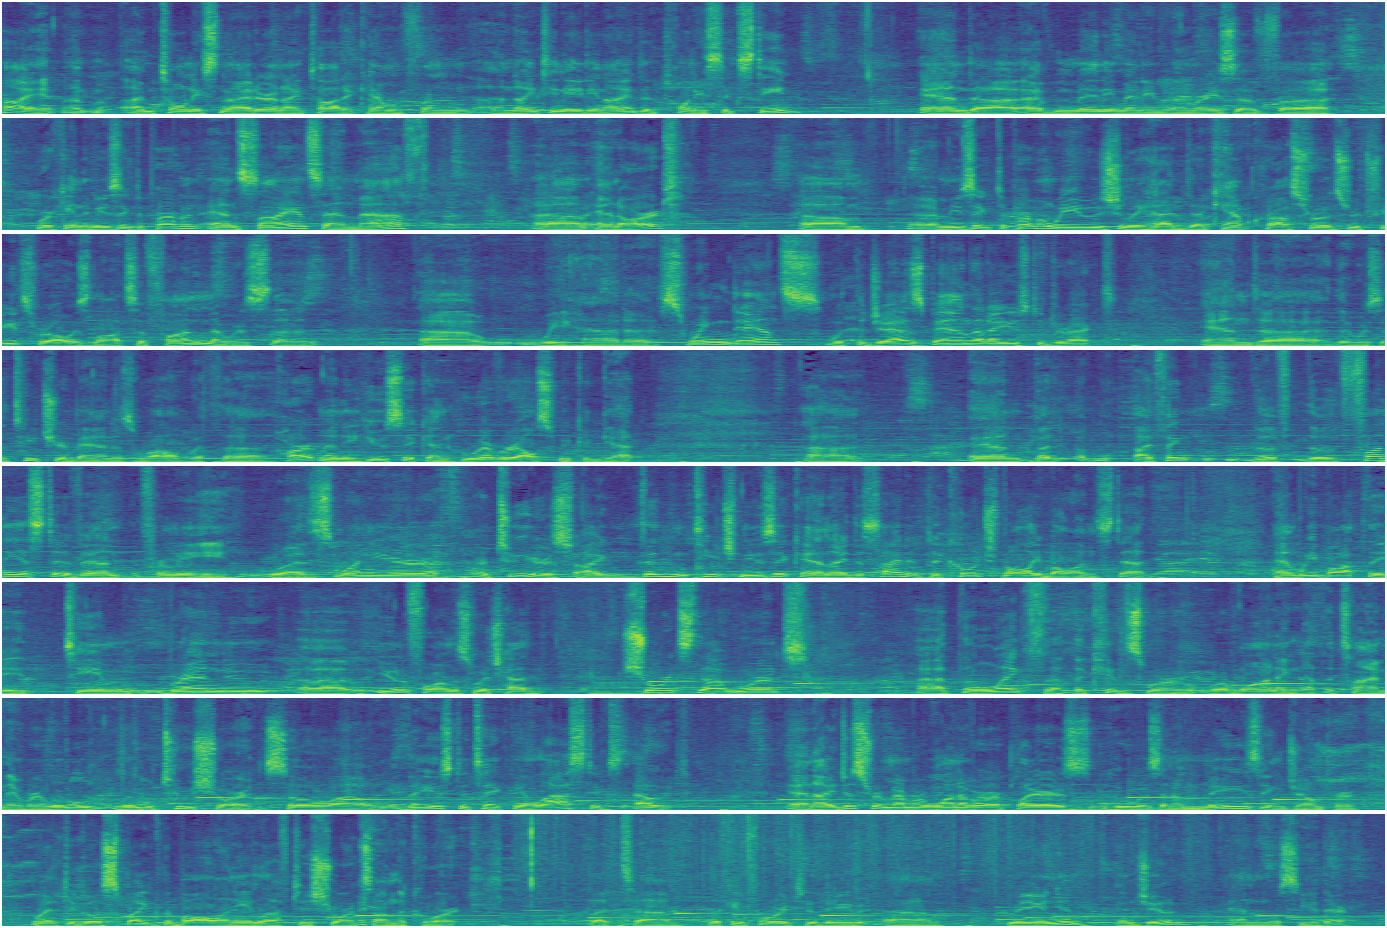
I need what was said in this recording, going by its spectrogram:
Hi, I'm, I'm, Tony Snyder, and I taught at Cameron from uh, 1989 to 2016. And uh, I have many, many memories of uh, working in the music department and science and math uh, and art. Um, music department, we usually had uh, Camp Crossroads retreats, were always lots of fun. There was uh, we had a swing dance with the jazz band that I used to direct and uh, there was a teacher band as well with uh, Hartman and Husick and whoever else we could get. Uh, and but I think the the funniest event for me was one year or two years I didn't teach music and I decided to coach volleyball instead. And we bought the team brand new uh, uniforms which had shorts that weren't at the length that the kids were, were wanting at the time. They were a little, little too short. So uh, they used to take the elastics out. And I just remember one of our players who was an amazing jumper went to go spike the ball and he left his shorts on the court. But uh, looking forward to the uh, reunion in June and we'll see you there.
